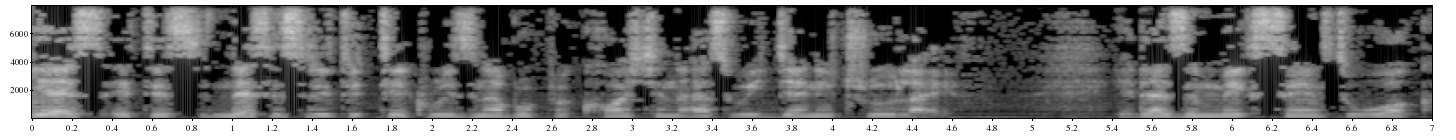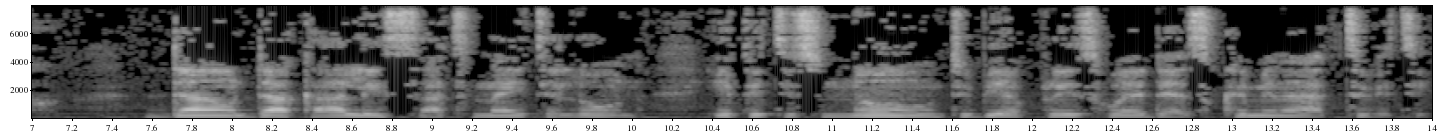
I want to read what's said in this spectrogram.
Yes, it is necessary to take reasonable precaution as we journey through life. It doesn't make sense to walk down dark alleys at night alone if it is known to be a place where there's criminal activity.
